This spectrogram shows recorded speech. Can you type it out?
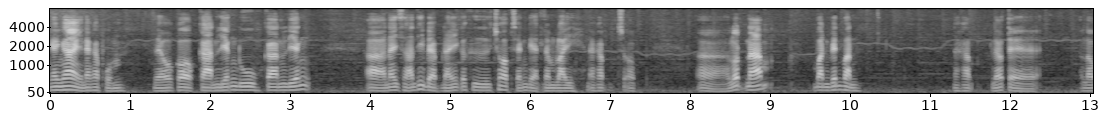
ง่ายๆนะครับผมแล้วก็การเลี้ยงดูการเลี้ยงในสถานที่แบบไหนก็คือชอบแสงแดดลำไรนะครับชอบอลดน้ำวันเว้นวันนะครับ แล้วแต่เรา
